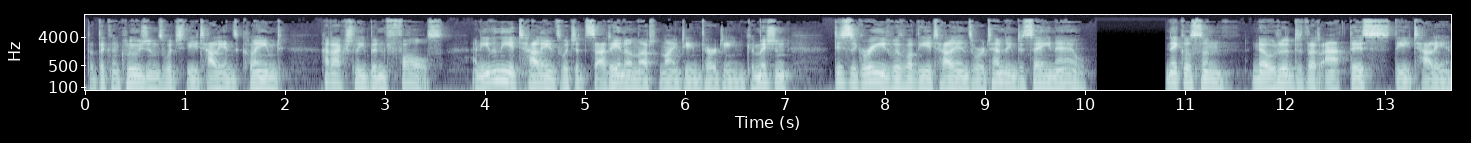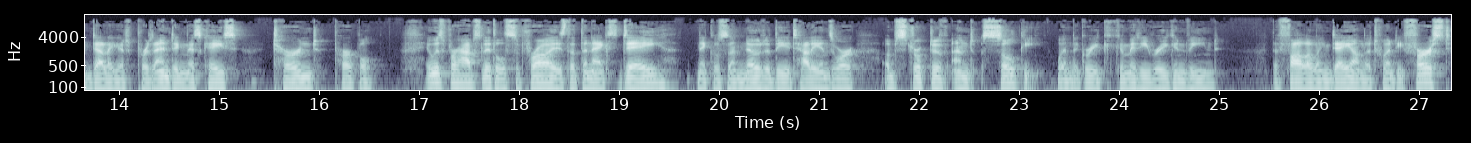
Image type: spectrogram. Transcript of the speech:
that the conclusions which the Italians claimed had actually been false, and even the Italians which had sat in on that 1913 commission disagreed with what the Italians were attempting to say now. Nicolson noted that at this, the Italian delegate presenting this case turned purple. It was perhaps little surprise that the next day, Nicolson noted the Italians were obstructive and sulky when the Greek committee reconvened. The following day, on the 21st,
